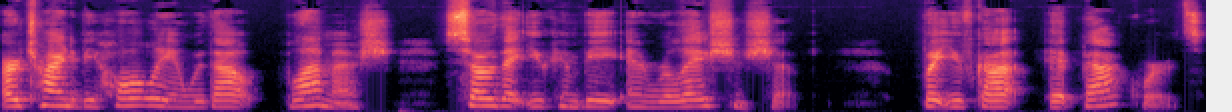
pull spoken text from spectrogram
are trying to be holy and without blemish so that you can be in relationship. But you've got it backwards.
